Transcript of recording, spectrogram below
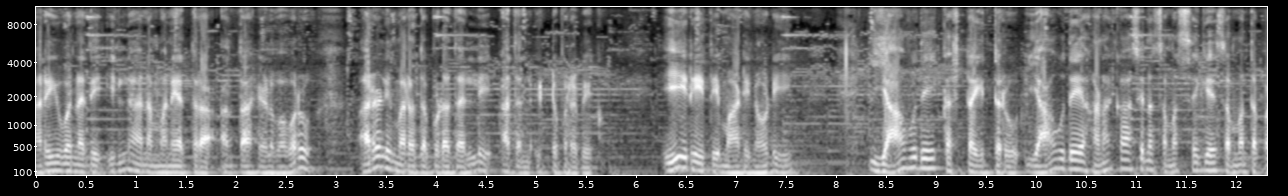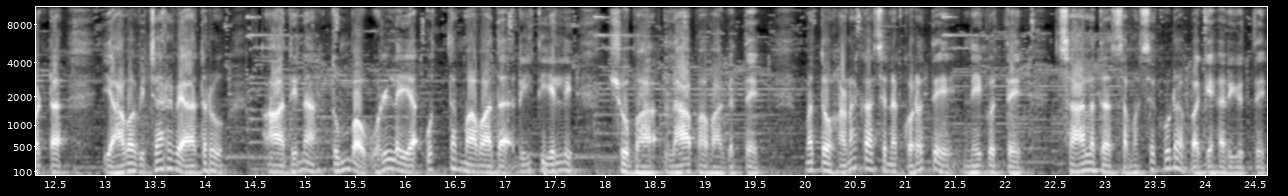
ಹರಿಯುವ ನದಿ ಇಲ್ಲ ನಮ್ಮ ಮನೆ ಹತ್ರ ಅಂತ ಹೇಳುವವರು ಅರಳಿ ಮರದ ಬುಡದಲ್ಲಿ ಅದನ್ನು ಇಟ್ಟು ಬರಬೇಕು. ಈ ರೀತಿ ಮಾಡಿ ನೋಡಿ ಯಾವುದೇ ಕಷ್ಟ ಇದ್ದರೂ, ಯಾವುದೇ ಹಣಕಾಸಿನ ಸಮಸ್ಯೆಗೆ ಸಂಬಂಧಪಟ್ಟ ಯಾವ ವಿಚಾರವೇ ಆದರೂ, ಆ ದಿನ ತುಂಬ ಒಳ್ಳೆಯ, ಉತ್ತಮವಾದ ರೀತಿಯಲ್ಲಿ ಶುಭ ಲಾಭವಾಗುತ್ತೆ. ಮತ್ತು ಹಣಕಾಸಿನ ಕೊರತೆ ನೀಗುತ್ತೆ. ಸಾಲದ ಸಮಸ್ಯೆ ಕೂಡ ಬಗೆಹರಿಯುತ್ತೆ.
